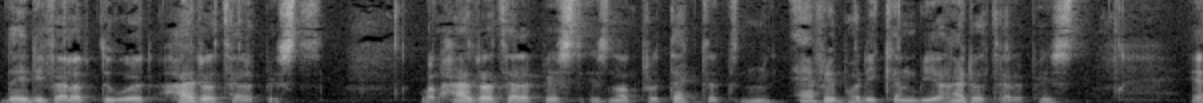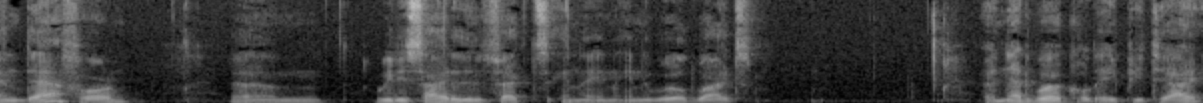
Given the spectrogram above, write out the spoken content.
they developed the word hydrotherapist. Well, hydrotherapist is not protected. Everybody can be a hydrotherapist, and therefore, um, we decided, in fact, in, in, in a worldwide a network called APTI,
